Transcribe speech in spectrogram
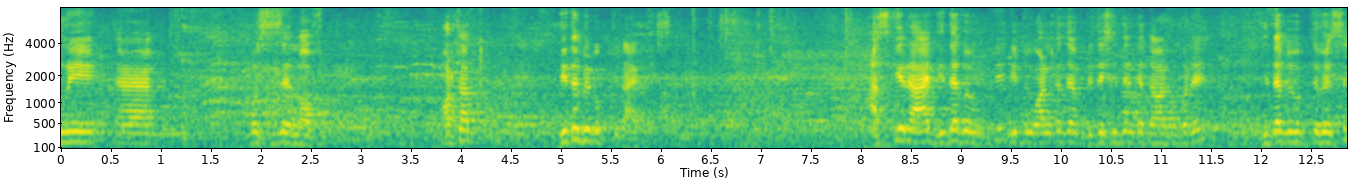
উনি বলছে যে লফুল অর্থাৎ দ্বিধা বিভক্তি রায় হয়েছে আজকে রায় দ্বিধা বিভক্তি, ডিপি ওয়ার্ল্ডকে দেওয়া বিদেশিদেরকে দেওয়ার ব্যাপারে দ্বিধা বিভক্তি হয়েছে।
